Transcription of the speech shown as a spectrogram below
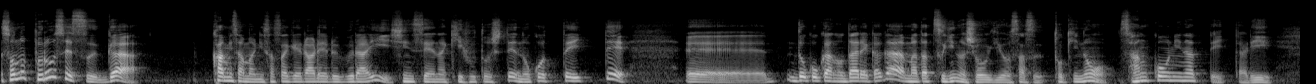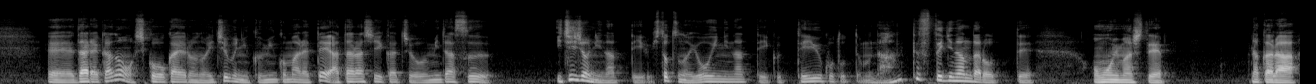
そのプロセスが神様に捧げられるぐらい神聖な寄付として残っていって、えー、どこかの誰かがまた次の将棋を指す時の参考になっていったり、えー、誰かの思考回路の一部に組み込まれて新しい価値を生み出す一助になっている一つの要因になっていくっていうことってもうなんて素敵なんだろうって思いまして。だから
